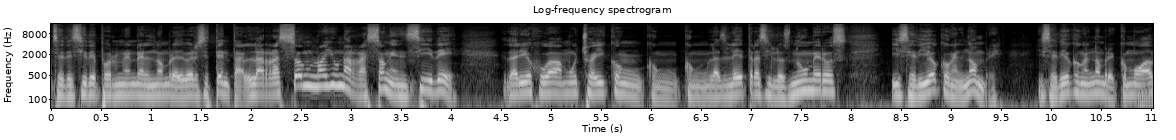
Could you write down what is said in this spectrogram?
se decide poner el nombre de Ver 70. La razón, no hay una razón en sí de. Darío jugaba mucho ahí con, con- con las letras y los números y se dio con el nombre. Y se dio con el nombre, como a,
